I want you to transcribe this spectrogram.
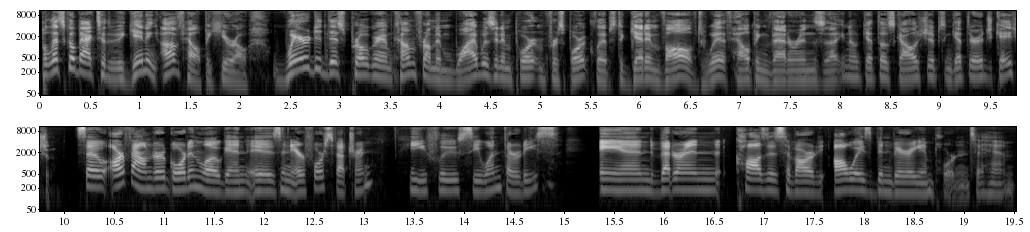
But let's go back to the beginning of Help a Hero. Where did this program come from, and why was it important for Sport Clips to get involved with helping veterans, uh, you know, get those scholarships and get their education? So, our founder, Gordon Logan, is an Air Force veteran. He flew C-130s, and veteran causes have already always been very important to him.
